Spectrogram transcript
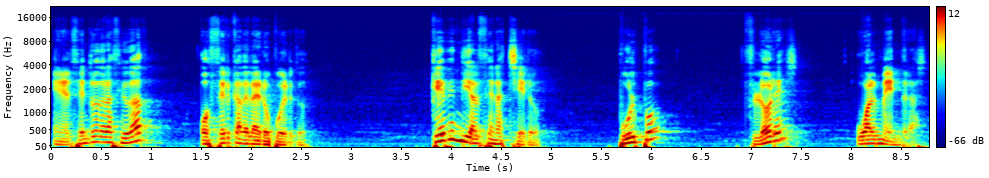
¿En el centro de la ciudad o cerca del aeropuerto? ¿Qué vendía el cenachero? ¿Pulpo? ¿Flores? ¿O almendras?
